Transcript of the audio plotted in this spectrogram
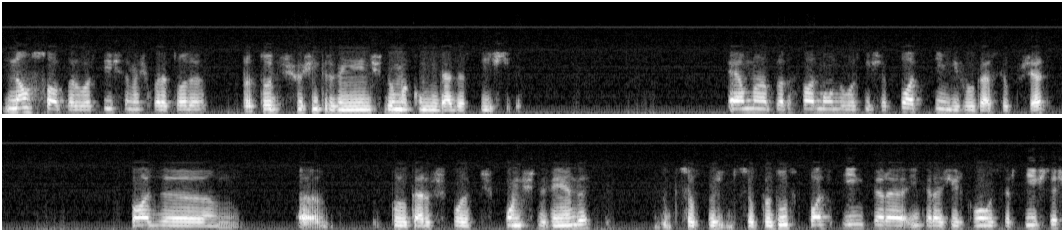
não só para o artista, mas para, toda, para todos os intervenientes de uma comunidade artística. É uma plataforma onde o artista pode sim divulgar o seu projeto, pode uh, uh, colocar os pontos de venda do seu, do seu produto, pode interagir com os artistas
